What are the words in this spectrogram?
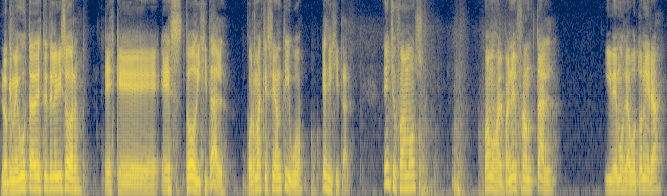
Lo que me gusta de este televisor es que es todo digital. Por más que sea antiguo, es digital. Enchufamos, vamos al panel frontal y vemos la botonera.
